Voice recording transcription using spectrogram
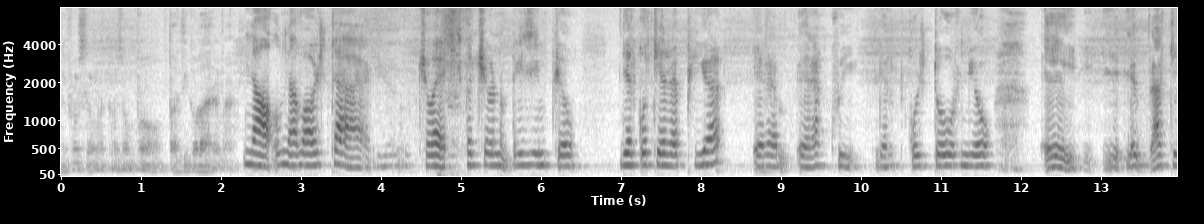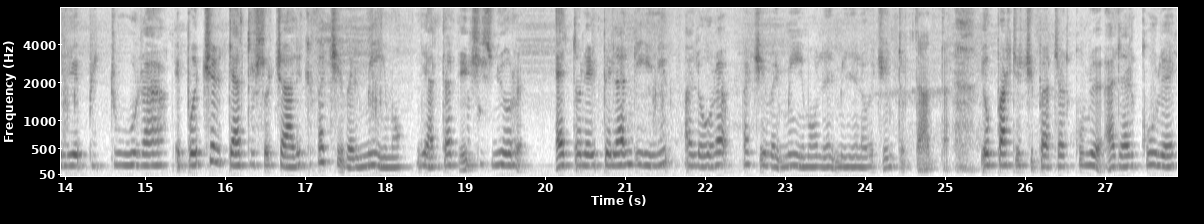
che fosse una cosa un po' particolare, ma... No, una volta, cioè facevano per esempio l'ergoterapia, era, era qui, col tornio, le- le- l'atelier pittura e poi c'era il teatro sociale che faceva il mimo, il signor Ettore Pelandini allora faceva il mimo nel 1980. Io ho partecipato ad alcune, ad alcune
